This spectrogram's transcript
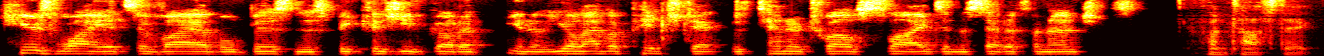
here's why it's a viable business because you've got a, you know, you'll have a pitch deck with 10 or 12 slides and a set of financials. Fantastic.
